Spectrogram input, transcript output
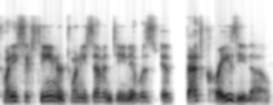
2016 or 2017. It was. It, that's crazy though.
